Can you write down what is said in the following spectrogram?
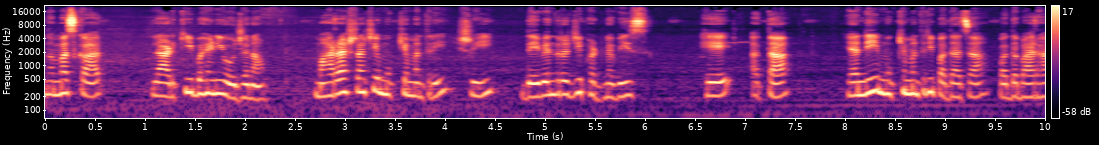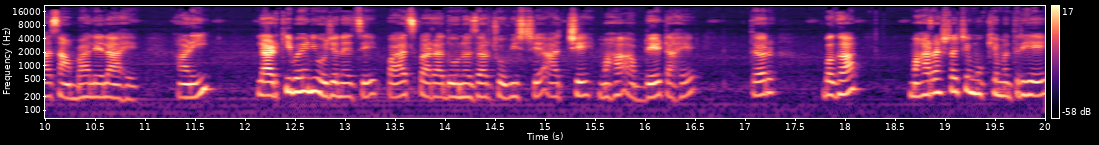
नमस्कार लाडकी बहीण योजना. महाराष्ट्राचे मुख्यमंत्री श्री देवेंद्रजी फडणवीस हे आता यांनी मुख्यमंत्रीपदाचा पदभार हा सांभाळलेला आहे आणि लाडकी बहीण योजनेचे पाच बारा दोन हजार चोवीसचे आजचे महा अपडेट आहे. तर बघा महाराष्ट्राचे मुख्यमंत्री हे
